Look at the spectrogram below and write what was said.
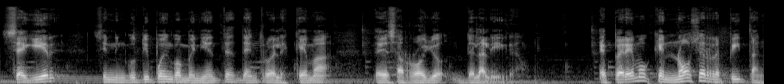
seguir sin ningún tipo de inconvenientes dentro del esquema de desarrollo de la liga. Esperemos que no se repitan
